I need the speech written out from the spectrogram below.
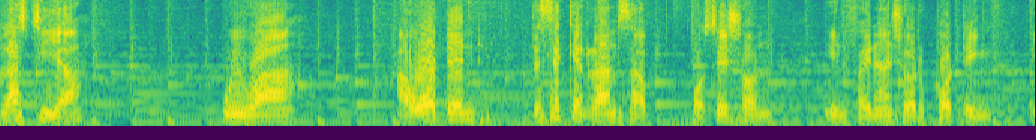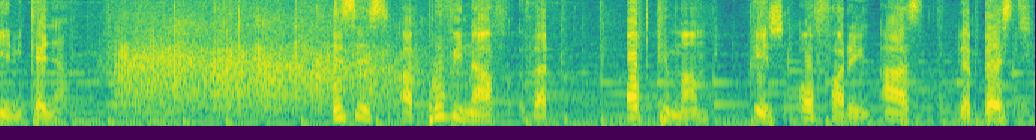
Last year, we were awarded the second runs-up position in financial reporting in Kenya. This is a proof enough that Optimum is offering us the best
